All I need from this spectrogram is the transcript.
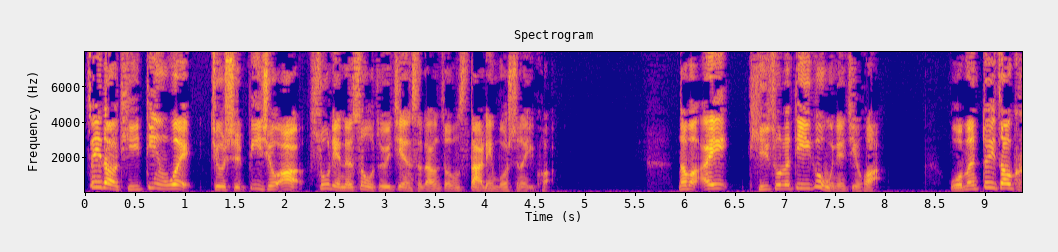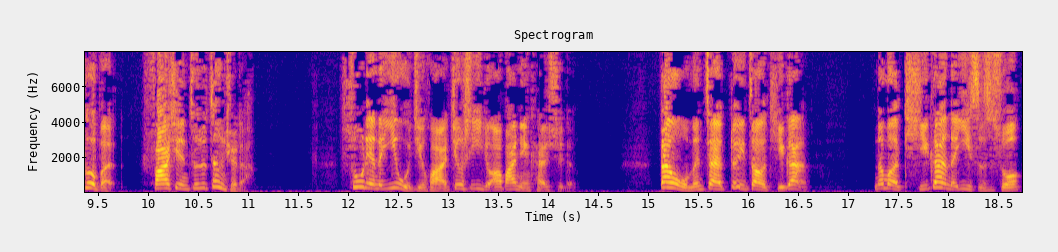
这道题定位就是必修二苏联的社会主义建设当中斯大林模式那一块。那么 A 提出了第一个五年计划，我们对照课本发现这是正确的。苏联的一五计划就是一九二八年开始的。但我们在对照题干，那么题干的意思是说，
